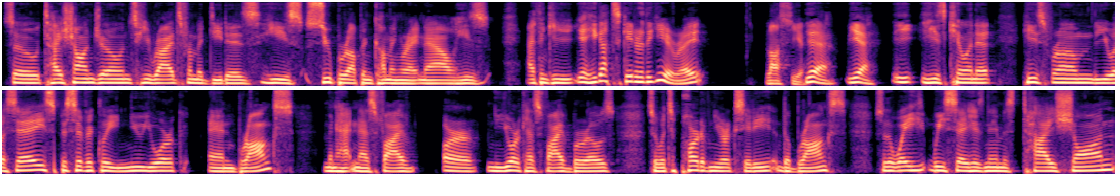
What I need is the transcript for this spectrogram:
So Tyshawn Jones, he rides from Adidas. He's super up and coming right now. He's, I think he, yeah, he got Skater of the Year, right? Last year，Yeah, yeah, he, he's killing it. He's from the USA, specifically New York and Bronx. Manhattan has five, or New York has five boroughs, so it's a part of New York City, the Bronx. So the way we say his name is Tyshawn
